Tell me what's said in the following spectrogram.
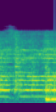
Rasul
